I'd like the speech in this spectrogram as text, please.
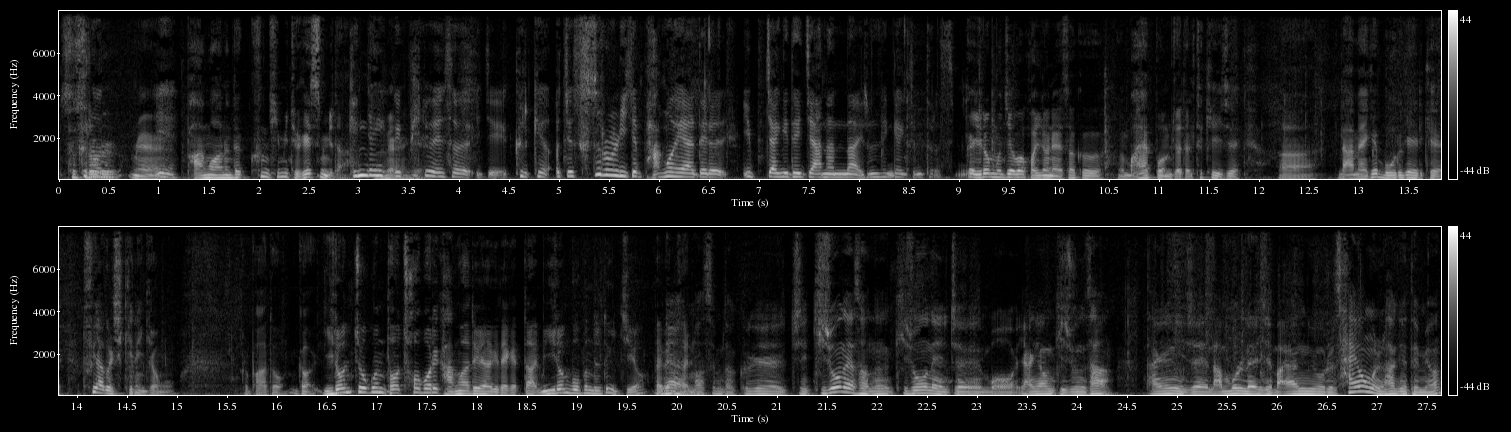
스스로를 그런 예, 예. 방어하는데 큰 힘이 되겠습니다. 굉장히 네, 그게 네. 필요해서 이제 그렇게 어째 스스로를 이제 방어해야 될 입장이 되지 않았나 이런 생각이 좀 들었습니다. 그러니까 이런 문제와 관련해서 그 마약 범죄들 특히 이제 아, 남에게 모르게 이렇게 투약을 시키는 경우 그 봐도 그러니까 이런 쪽은 더 처벌이 강화돼야 되겠다 이런 부분들도 있지요. 배 네, 변호사님. 맞습니다. 그게 이제 기존에서는 기존의 이제 뭐 양형 기준상 당연히 이제 남몰래 이제 마약류를 사용을 하게 되면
